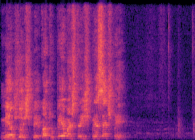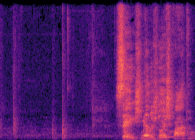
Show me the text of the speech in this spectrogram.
menos 2P, 4P, mais 3P, 7P. 6 menos 2, 4.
